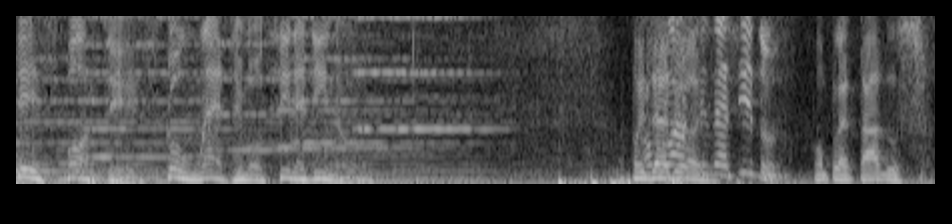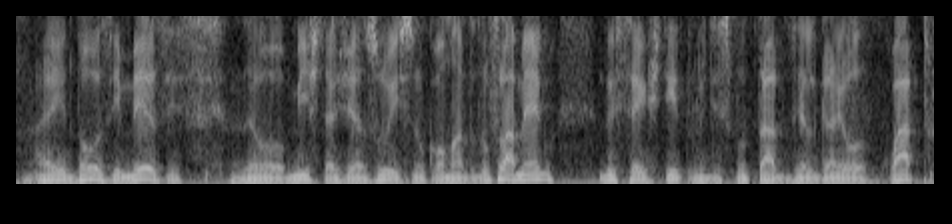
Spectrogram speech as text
Esportes com Edmo Cinedino. Pois Vamos é, lá. Sinedino. Completados aí 12 meses do Mister Jesus no comando do Flamengo, dos seis títulos disputados, ele ganhou quatro.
